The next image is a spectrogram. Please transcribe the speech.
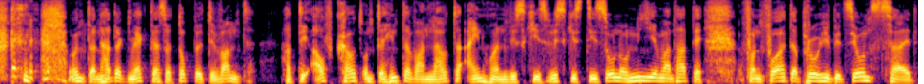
und dann hat er gemerkt, da ist eine doppelte Wand hat die aufkaut und dahinter waren lauter Einhorn-Whiskys, Whiskys, die so noch nie jemand hatte, von vor der Prohibitionszeit.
